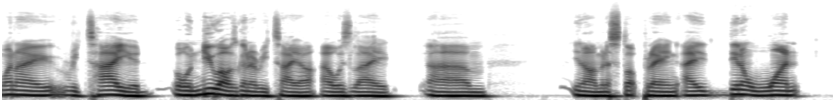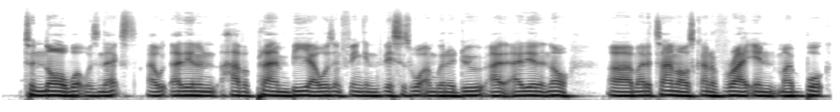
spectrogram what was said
when I retired or knew I was gonna retire, I was like, um, you know, I'm gonna stop playing. I didn't want to know what was next. I, I didn't have a plan B. I wasn't thinking this is what I'm gonna do. I, I didn't know. Um, at the time, I was kind of writing my book,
